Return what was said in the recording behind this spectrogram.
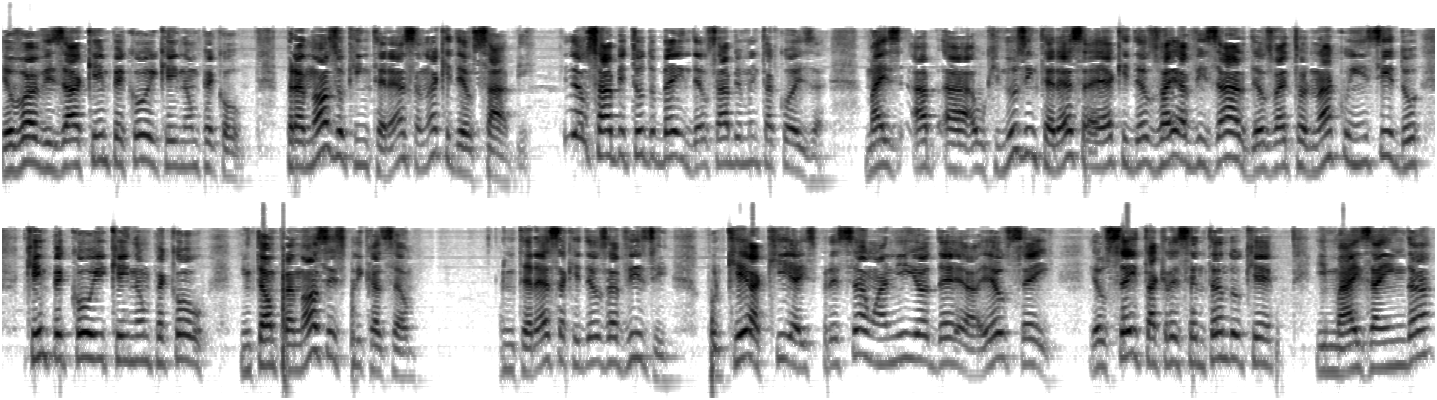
eu vou avisar quem pecou e quem não pecou. Para nós o que interessa não é que Deus sabe, que Deus sabe tudo bem, Deus sabe muita coisa, mas a, a, o que nos interessa é que Deus vai avisar, Deus vai tornar conhecido quem pecou e quem não pecou. Então, para nossa explicação, interessa que Deus avise, porque aqui a expressão aniodea, eu sei, eu sei, está acrescentando o quê? E mais ainda,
